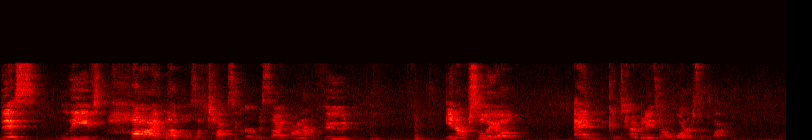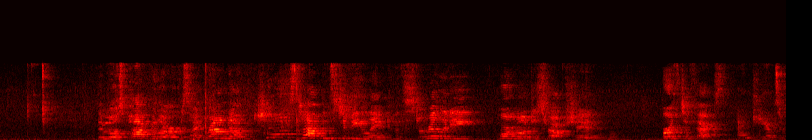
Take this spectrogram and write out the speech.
This leaves high levels of toxic herbicide on our food, in our soil, and contaminates our water supply. The most popular herbicide Roundup just happens to be linked with sterility, hormone disruption, birth defects, and cancer.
